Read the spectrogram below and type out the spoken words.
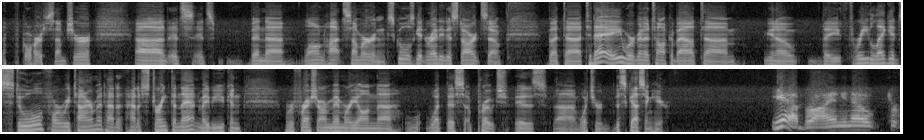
of course, I'm sure uh, it's it's been a long hot summer and school's getting ready to start. So, but uh, today we're going to talk about um, you know the three-legged stool for retirement, how to how to strengthen that. Maybe you can refresh our memory on uh, what this approach is, uh, what you're discussing here. Yeah, Brian, you know, for,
